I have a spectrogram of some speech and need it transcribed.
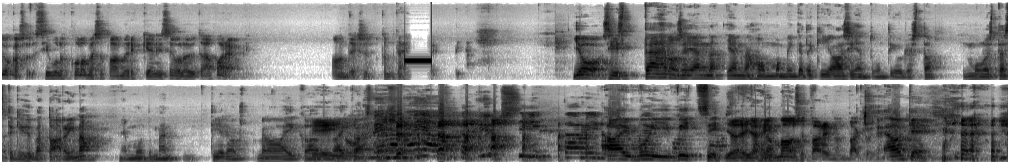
jokaiselle sivulle 300 merkkiä, niin se löytää paremmin. Anteeksi mutta mitä h***tiä. Joo, siis tämähän on se jännä, jännä homma, minkä teki asiantuntijuudesta mulla olisi tästäkin hyvä tarina. Ja muuta mä en tiedä, onko meillä aikaa. Ei aikaa sitä. Meillä on rajaus yksi tarina. Ai voi vitsi. Ja, ja hei, no. mä oon se tarinan takoinen. Okei. Okay.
